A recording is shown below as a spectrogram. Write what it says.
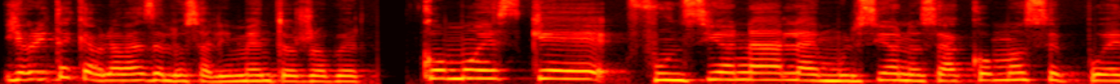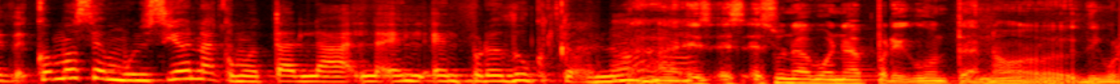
Y ahorita que hablabas de los alimentos, Robert, ¿cómo es que funciona la emulsión? O sea, ¿cómo se puede, cómo se emulsiona como tal el, producto? ¿no? Ah, es, una buena pregunta, ¿no? Digo,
